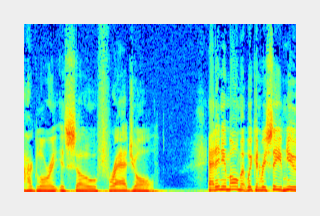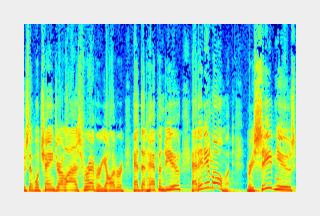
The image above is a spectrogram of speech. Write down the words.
Our glory is so fragile. At any moment, we can receive news that will change our lives forever. Y'all ever had that happen to you? At any moment, receive news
